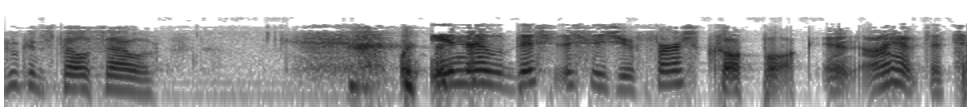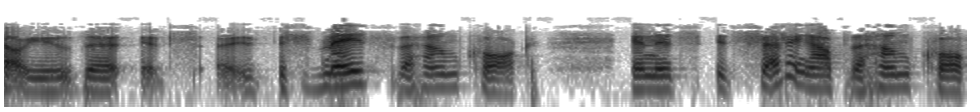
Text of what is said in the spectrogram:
who can spell sour? Well, you know this this is your first cookbook and i have to tell you that it's it's made for the home cook and it's it's setting up the home cook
